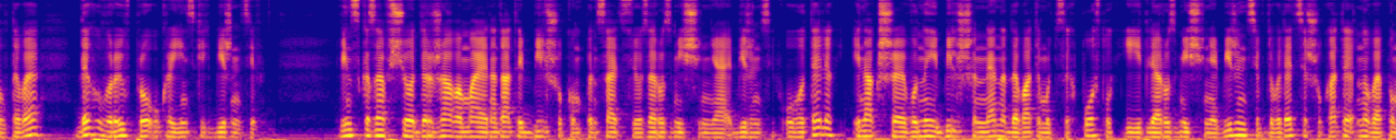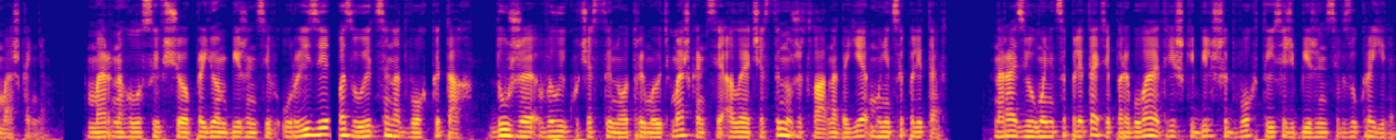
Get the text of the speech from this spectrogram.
ЛТВ, де говорив про українських біженців. Він сказав, що держава має надати більшу компенсацію за розміщення біженців у готелях, інакше вони більше не надаватимуть цих послуг, і для розміщення біженців доведеться шукати нове помешкання. Мер наголосив, що прийом біженців у ризі базується на двох китах. Дуже велику частину отримують мешканці, але частину житла надає муніципалітет. Наразі у муніципалітеті перебуває трішки більше двох тисяч біженців з України.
